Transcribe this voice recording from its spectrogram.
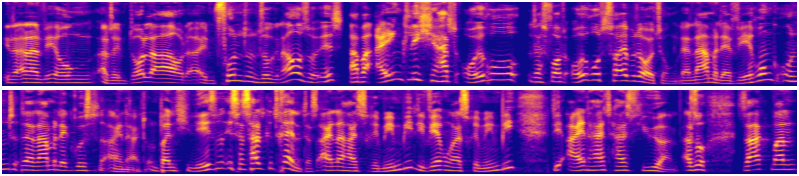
in anderen Währungen, also im Dollar oder im Pfund und so genauso ist. Aber eigentlich hat Euro, das Wort Euro zwei Bedeutungen. Der Name der Währung und der Name der größten Einheit. Und bei den Chinesen ist das halt getrennt. Das eine heißt Remimbi, die Währung heißt Remimbi, die Einheit heißt Yuan. Also sagt man,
